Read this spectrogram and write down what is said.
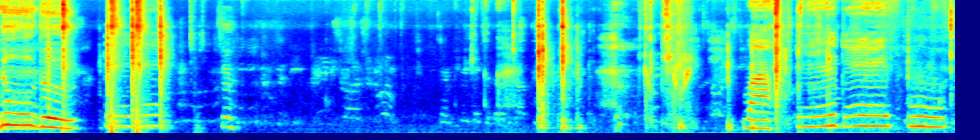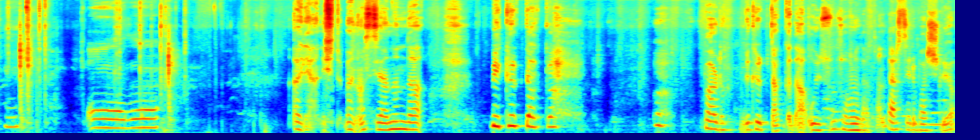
Ne oldu? Öyle yani işte ben Asya'nın da bir 40 dakika pardon bir 40 dakika daha uyusun sonra zaten dersleri başlıyor.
